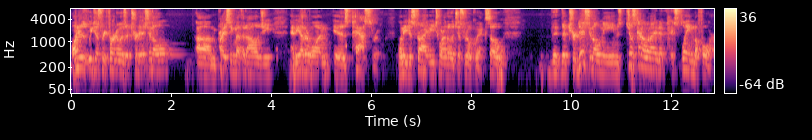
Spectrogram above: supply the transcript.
One is we just refer to as a traditional um, pricing methodology, and the other one is pass through. Let me describe each one of those just real quick. So the, the traditional means just kind of what I explained before.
